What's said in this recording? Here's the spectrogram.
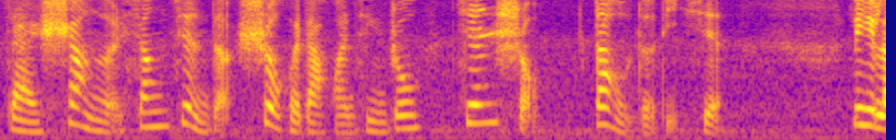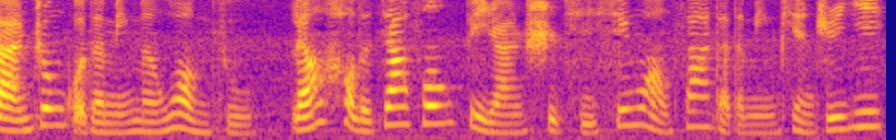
在善恶相间的社会大环境中坚守道德底线。历览中国的名门望族，良好的家风必然是其兴旺发达的名片之一。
